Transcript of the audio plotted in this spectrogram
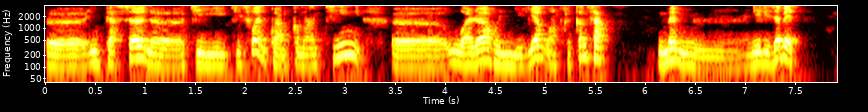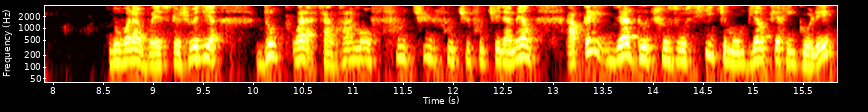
euh, une personne euh, qui, qui soigne, quoi, comme un King, ou alors une Lilia ou un truc comme ça, ou même une Elisabeth. Donc voilà, vous voyez ce que je veux dire. Donc voilà, ça a vraiment foutu, foutu, foutu la merde. Après, il y a d'autres choses aussi qui m'ont bien fait rigoler.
